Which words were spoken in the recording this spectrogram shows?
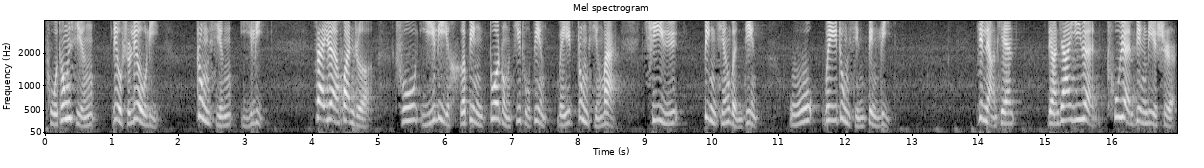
普通型六十六例，重型一例。在院患者除一例合并多种基础病为重型外，其余病情稳定，无危重型病例。近两天，两家医院出院病例是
